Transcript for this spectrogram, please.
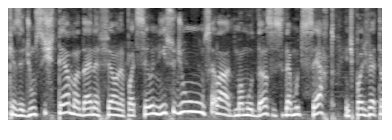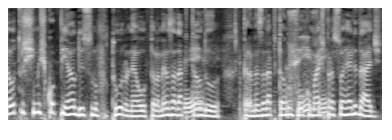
Quer dizer, de um sistema da NFL, né? Pode ser o início de um, sei lá, de uma mudança, se der muito certo. A gente pode ver até outros times copiando isso no futuro, né? Ou pelo menos adaptando. Sim. Pelo menos adaptando um sim, pouco sim. mais para sua realidade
